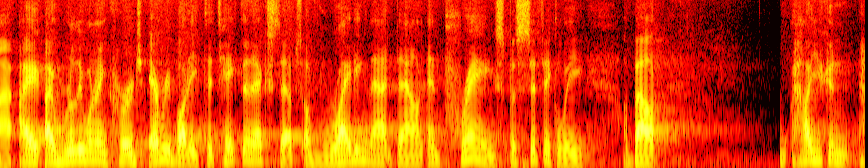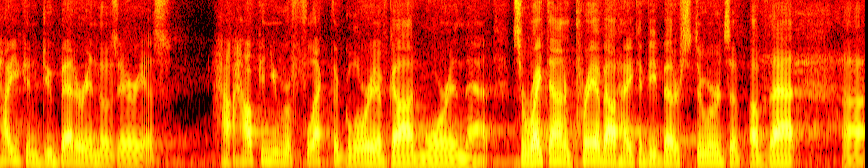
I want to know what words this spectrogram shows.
I, I really want to encourage everybody to take the next steps of writing that down and praying specifically about how you can, how you can do better in those areas. How, how can you reflect the glory of God more in that? So write down and pray about how you can be better stewards of, of that. Uh,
